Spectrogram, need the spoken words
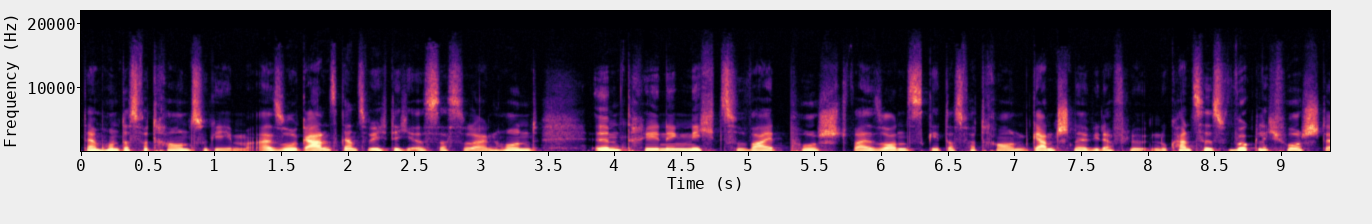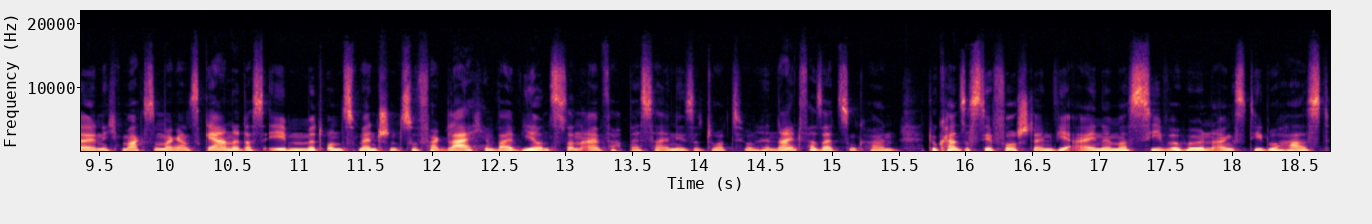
deinem Hund das Vertrauen zu geben. Also ganz, ganz wichtig ist, dass du deinen Hund im Training nicht zu weit pusht, weil sonst geht das Vertrauen ganz schnell wieder flöten. Du kannst dir es wirklich vorstellen, ich mag es immer ganz gerne, das eben mit uns Menschen zu vergleichen, weil wir uns dann einfach besser besser in die Situation hineinversetzen können. Du kannst es dir vorstellen wie eine massive Höhenangst, die du hast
